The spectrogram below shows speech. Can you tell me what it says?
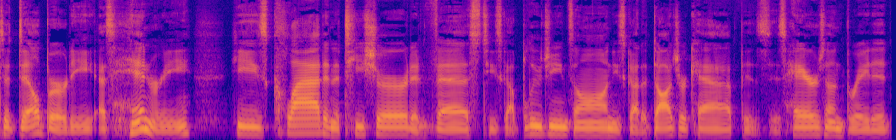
to Dehl Berti as Henry. He's clad in a t-shirt and vest. He's got blue jeans on. He's got a Dodger cap. His his hair's unbraided.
